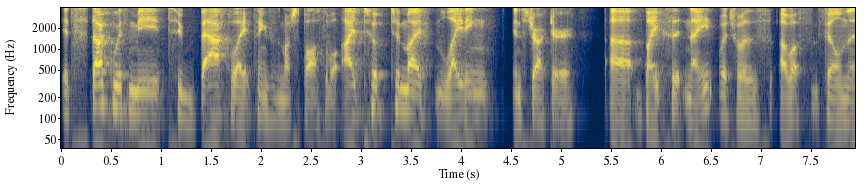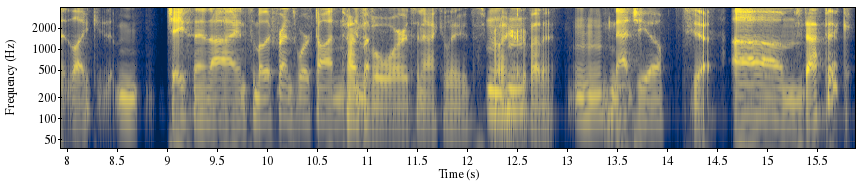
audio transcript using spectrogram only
it stuck with me to backlight things as much as possible. I took to my lighting instructor uh, bikes at night, which was a film that like Jason and I and some other friends worked on. Tons of awards and accolades. You probably Mhm. heard about it. Mhm, Nat Geo. Yeah. Um, Staff pick?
